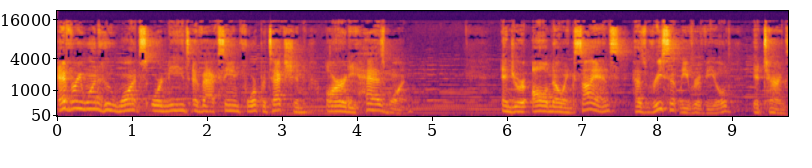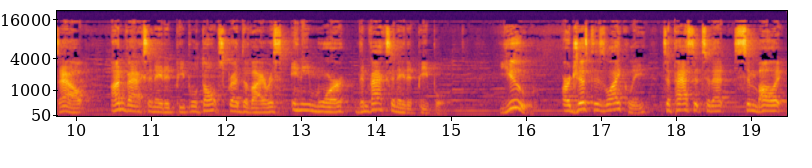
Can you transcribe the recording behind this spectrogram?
Everyone who wants or needs a vaccine for protection already has one. And your all-knowing science has recently revealed, it turns out, unvaccinated people don't spread the virus any more than vaccinated people. You are just as likely to pass it to that symbolic,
